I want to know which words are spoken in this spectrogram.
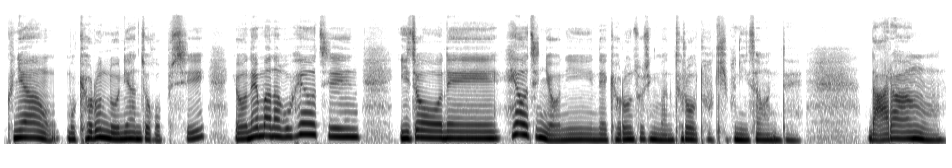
그냥 뭐 결혼 논의한 적 없이 연애만 하고 헤어진 이전에 헤어진 연인의 결혼 소식만 들어도 기분이 이상한데 나랑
